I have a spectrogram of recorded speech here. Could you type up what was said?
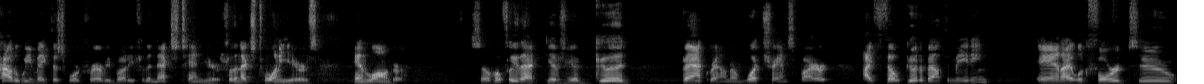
how do we make this work for everybody for the next 10 years, for the next 20 years, and longer? So hopefully that gives you a good background on what transpired. I felt good about the meeting, and I look forward to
